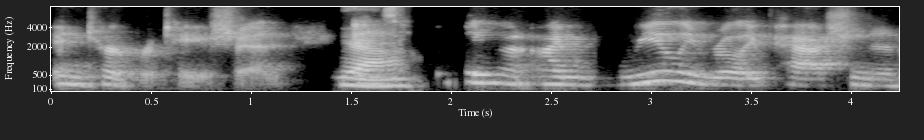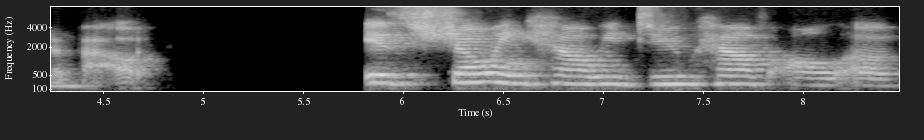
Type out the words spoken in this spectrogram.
interpretation. Yeah. And something that I'm really, really passionate about is showing how we do have all of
